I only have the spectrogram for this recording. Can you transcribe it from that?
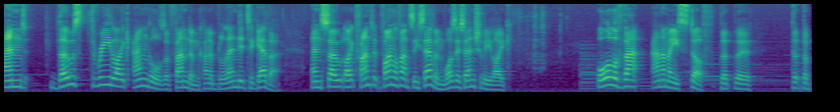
And those three like angles of fandom kind of blended together. And so like Final Fantasy VII was essentially like all of that anime stuff that the that the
